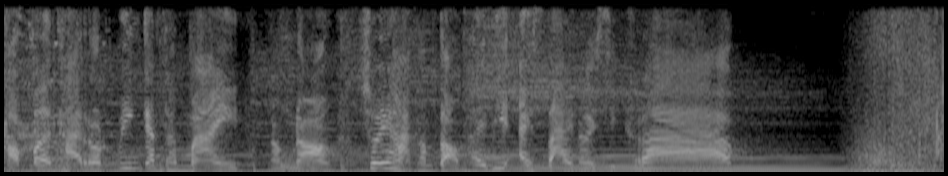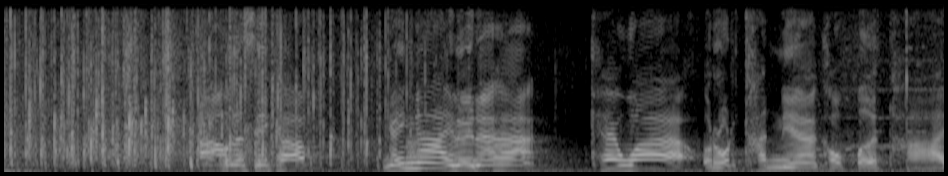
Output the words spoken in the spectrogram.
เขาเปิดท้ายรถวิ่งกันทำไม น้องๆ ช่วยหาคำตอบให้พี่ไอสไตล์หน่อยสิครับเอาละสิครับ ง่ายๆเลยนะฮะ แค่ว่ารถคันเนี้ยเขาเปิดท้าย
